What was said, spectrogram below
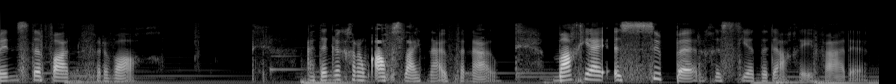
minste van verwag. Ek dink ek gaan hom afsluit nou vir nou. Mag jy 'n super geseënde dag hê verder.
